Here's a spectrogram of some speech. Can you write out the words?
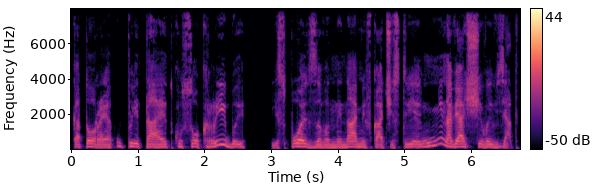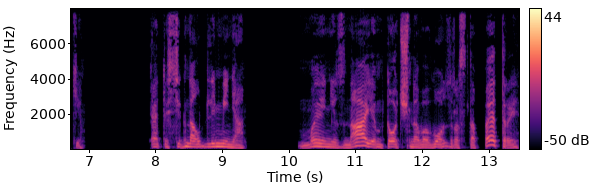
которая уплетает кусок рыбы, использованный нами в качестве ненавязчивой взятки. Это сигнал для меня. Мы не знаем точного возраста Петры,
